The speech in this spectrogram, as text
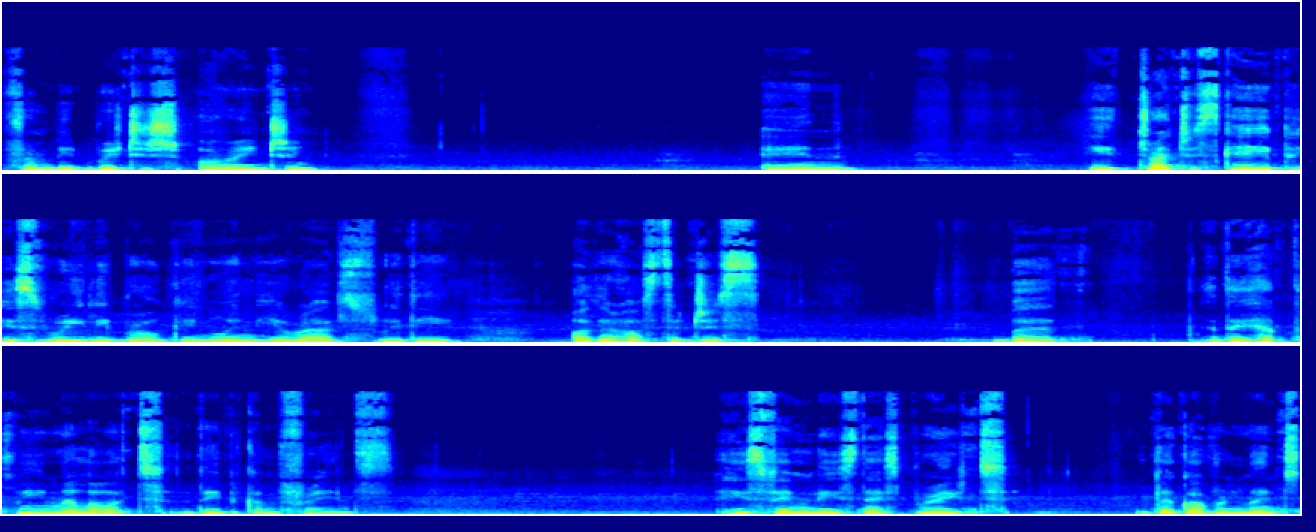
from British origin, and he tried to escape. He's really broken when he arrives with the other hostages. But they help him a lot. They become friends. His family is desperate. The government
